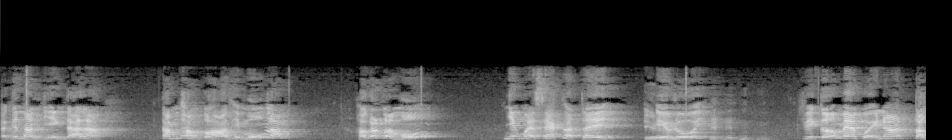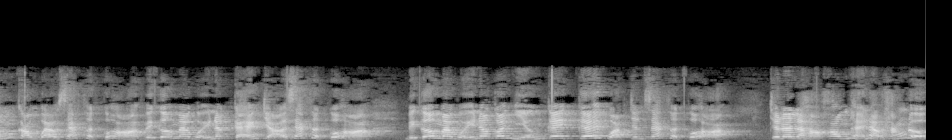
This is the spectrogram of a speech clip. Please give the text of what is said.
Ở kinh thánh diễn đã là tâm thần của họ thì muốn lắm. Họ rất là muốn nhưng mà xác thịt thì yếu, đuối. Vì cớ ma quỷ nó tấn công vào xác thịt của họ vì cớ ma quỷ nó cản trở xác thịt của họ vì cớ ma quỷ nó có những cái kế hoạch trên xác thịt của họ, cho nên là họ không thể nào thắng được.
